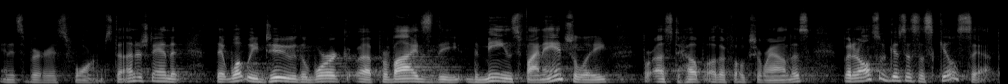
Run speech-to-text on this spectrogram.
in its various forms. To understand that, that what we do, the work, uh, provides the, the means financially for us to help other folks around us, but it also gives us a skill set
